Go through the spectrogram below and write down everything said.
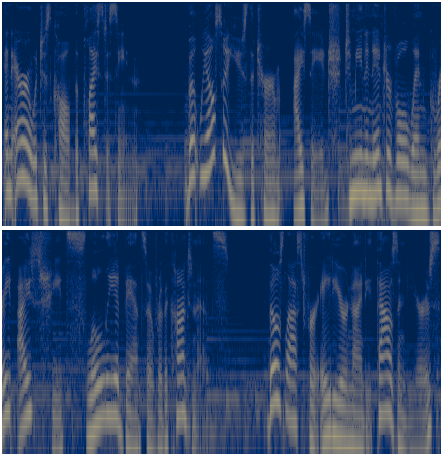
an era which is called the Pleistocene. But we also use the term Ice Age to mean an interval when great ice sheets slowly advance over the continents. Those last for 80 or 90,000 years,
